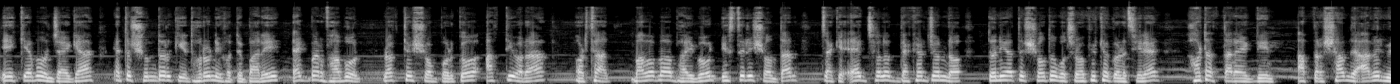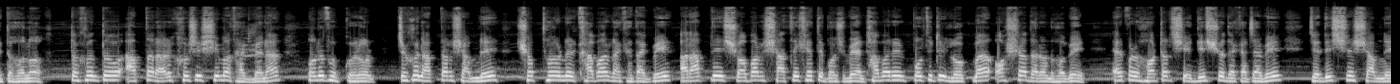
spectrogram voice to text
এ কেমন জায়গা? এত সুন্দর কি ধরনী হতে পারে? একবার ভাবুন, রক্তের সম্পর্ক, আত্মীয়রা অর্থাৎ বাবা মা, ভাই বোন স্ত্রীর সন্তান যাকে এক ঝলক দেখার জন্য দুনিয়াতে শত বছর অপেক্ষা করেছিলেন, হঠাৎ তারা একদিন আপনার সামনে আবির্ভূত হলো। তখন তো আপনার আর খুশির সীমা থাকবে না, অনুভব করুন। যখন আপনার সামনে সব ধরনের খাবার রাখা থাকবে আর আপনি সবার সাথে খেতে বসবেন, খাবারের প্রতিটি লোকমা অসাধারণ হবে। এরপর হঠাৎ সেই দৃশ্য দেখা যাবে যে দৃশ্যের সামনে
